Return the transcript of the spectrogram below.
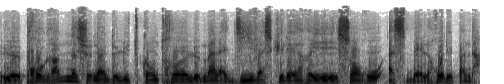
le programme national de lutte contre le maladie vasculaire et son roue Asbel Rodépanda.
